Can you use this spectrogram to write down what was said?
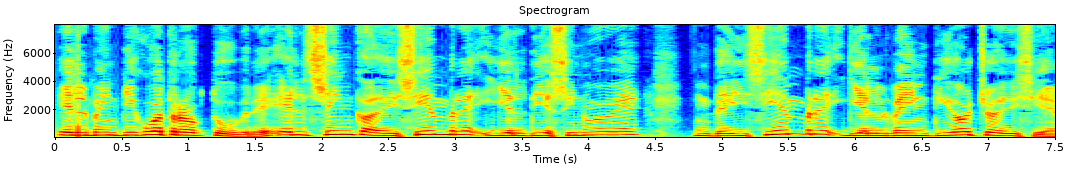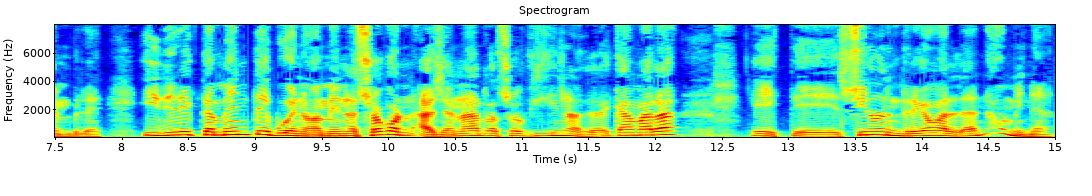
el 24 de octubre, el 5 de diciembre y el 19 de diciembre y el 28 de diciembre. Y directamente, bueno, amenazó con allanar las oficinas de la Cámara este, si no le entregaban la nómina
